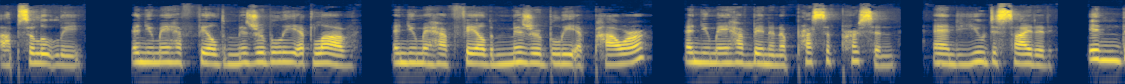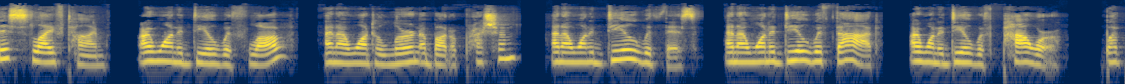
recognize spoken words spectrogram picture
absolutely. And you may have failed miserably at love, and you may have failed miserably at power, and you may have been an oppressive person, and you decided in this lifetime, I want to deal with love and I want to learn about oppression and I want to deal with this and I want to deal with that. I want to deal with power. But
